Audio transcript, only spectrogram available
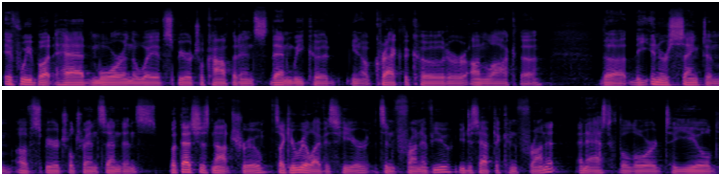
if we but had more in the way of spiritual competence, then we could, you know, crack the code or unlock the the the inner sanctum of spiritual transcendence. But that's just not true. It's like your real life is here. It's in front of you. You just have to confront it and ask the Lord to yield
